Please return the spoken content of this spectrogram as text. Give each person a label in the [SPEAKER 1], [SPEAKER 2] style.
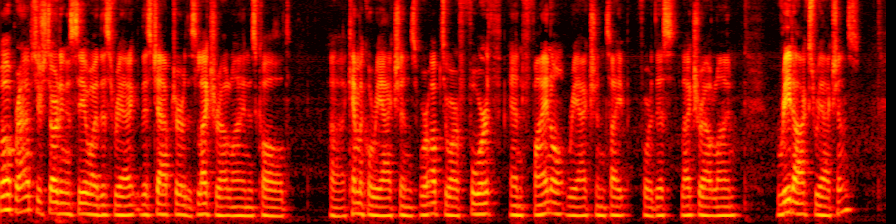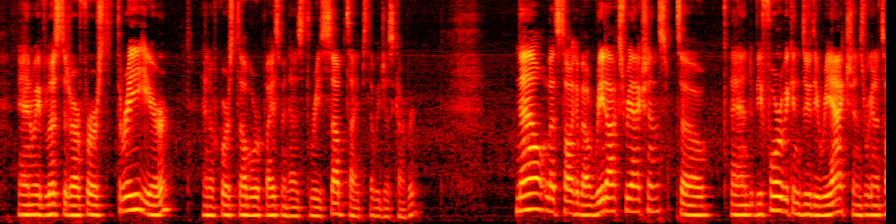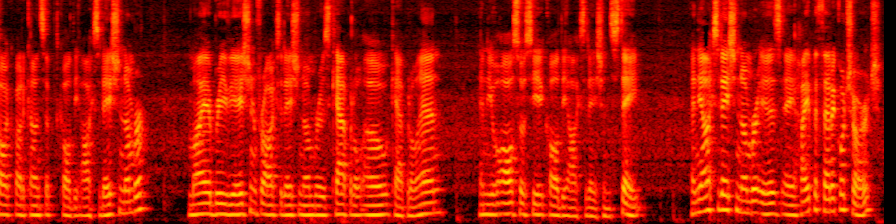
[SPEAKER 1] Well, perhaps you're starting to see why this react this chapter, this lecture outline is called uh, chemical reactions. We're up to our fourth and final reaction type for this lecture outline, redox reactions. And we've listed our first three here. And of course, double replacement has three subtypes that we just covered. Now let's talk about redox reactions. So, and before we can do the reactions, we're going to talk about a concept called the oxidation number. My abbreviation for oxidation number is capital O, capital N, and you'll also see it called the oxidation state. And the oxidation number is a hypothetical charge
